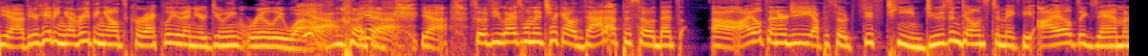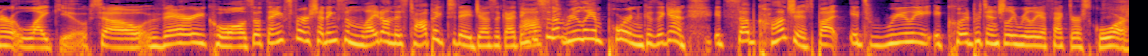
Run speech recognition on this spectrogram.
Yeah, if you're hitting everything else correctly, then you're doing really well. Yeah. yeah. Yeah. So if you guys want to check out that episode, that's uh, IELTS Energy episode 15, do's and don'ts to make the IELTS examiner like you. So very cool. So thanks for shedding some light on this topic today, Jessica. I think awesome. this is really important because again, it's subconscious, but it's really, it could potentially really affect our score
